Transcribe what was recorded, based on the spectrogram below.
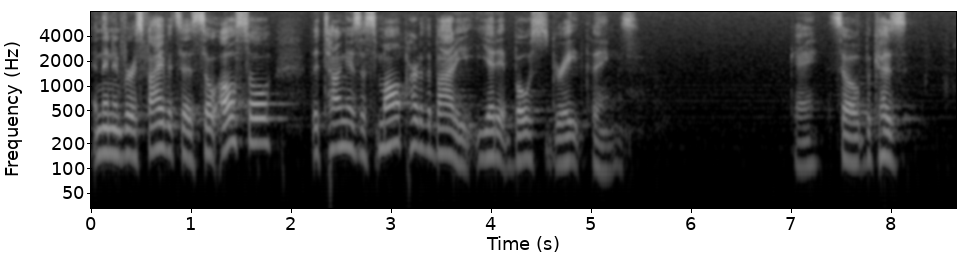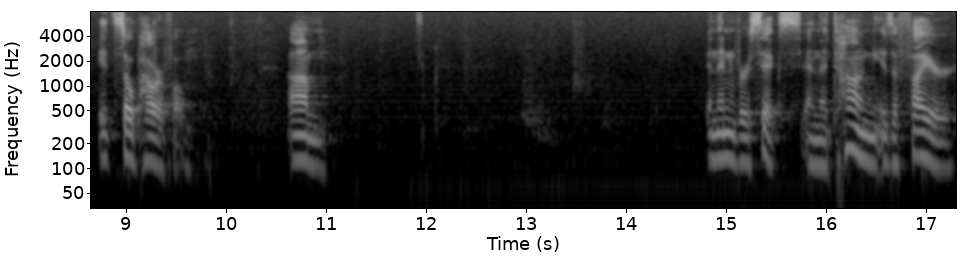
And then in verse 5 it says, So also the tongue is a small part of the body, yet it boasts great things. Okay? So, because it's so powerful. Um, and then in verse 6, and the tongue is a fire,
